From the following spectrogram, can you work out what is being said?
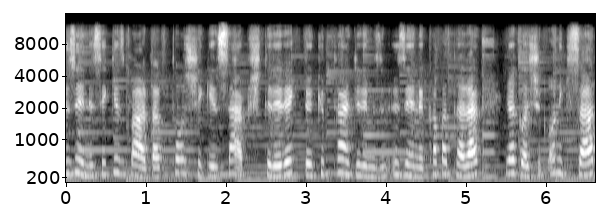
Üzerine 8 bardak toz şeker serpiştirerek döküp tenceremizin üzerine kapatarak yaklaşık 12 saat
